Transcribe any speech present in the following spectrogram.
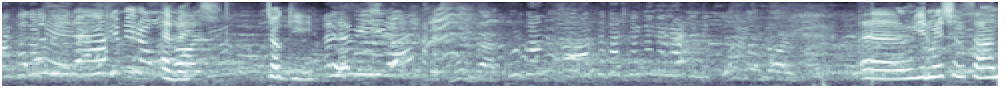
Arkadaşlarınızla Evet. Çok iyi. buradan arkadaşlarına neler demek istersiniz? Ee, 23 Nisan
